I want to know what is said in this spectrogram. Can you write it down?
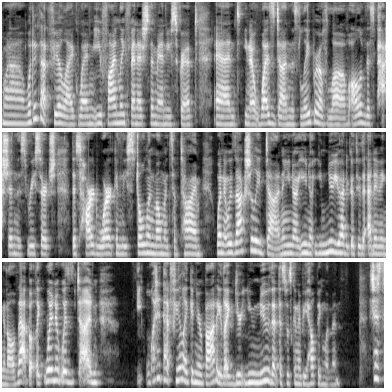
Wow, what did that feel like when you finally finished the manuscript and, you know, was done this labor of love, all of this passion, this research, this hard work and these stolen moments of time when it was actually done and you know, you know you knew you had to go through the editing and all of that, but like when it was done, what did that feel like in your body? Like you you knew that this was going to be helping women. Just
